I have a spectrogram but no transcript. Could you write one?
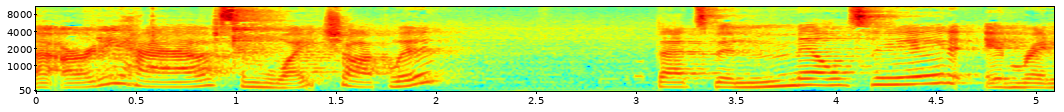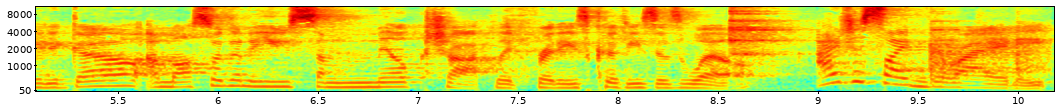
I already have some white chocolate that's been melted and ready to go. I'm also gonna use some milk chocolate for these cookies as well. I just like variety.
